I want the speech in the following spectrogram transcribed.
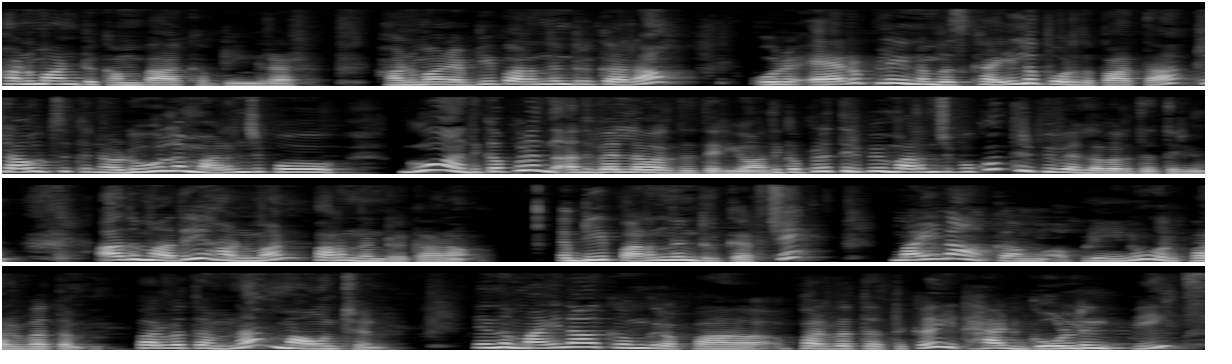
Hanuman to come back அப்படிங்கிறார். ஹனுமான் எப்படி பறந்துட்டு இருக்காரா? ஒரு ஏரோப்ளேன் நம்ம ஸ்கையில் போகிறத பார்த்தா க்ளவுட்ஸுக்கு நடுவில் மறைஞ்சு போகும். அதுக்கப்புறம் அது வெளில வர்றது தெரியும். அதுக்கப்புறம் திருப்பி மறைஞ்சு போகும் திருப்பி வெளில வர்றது தெரியும். அது மாதிரி ஹனுமான் பறந்துட்டு இருக்காராம். எப்படி பறந்துட்டு இருக்கறச்சே மைனாக்கம் அப்படின்னு ஒரு பர்வத்தம் பர்வத்தம்னா மவுண்டன் இந்த மைனாக்கம்ங்கிற ப பர்வத்தத்துக்கு இட் ஹேட் கோல்டன் பீக்ஸ்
